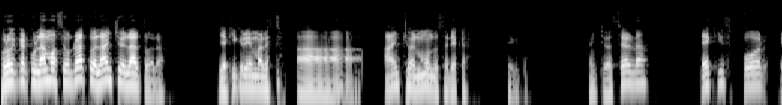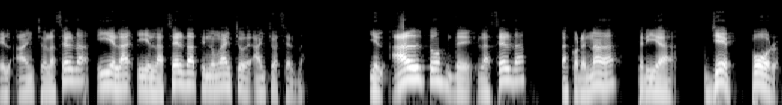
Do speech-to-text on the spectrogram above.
Por lo que calculamos hace un rato el ancho y el alto, ¿verdad? Y aquí escribí mal esto. Ah, ancho del mundo sería acá. Aquí está. Ancho de celda x por el ancho de la celda y, el, y la celda tiene un ancho de ancho de celda. Y el alto de la celda, la coordenada, sería y por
